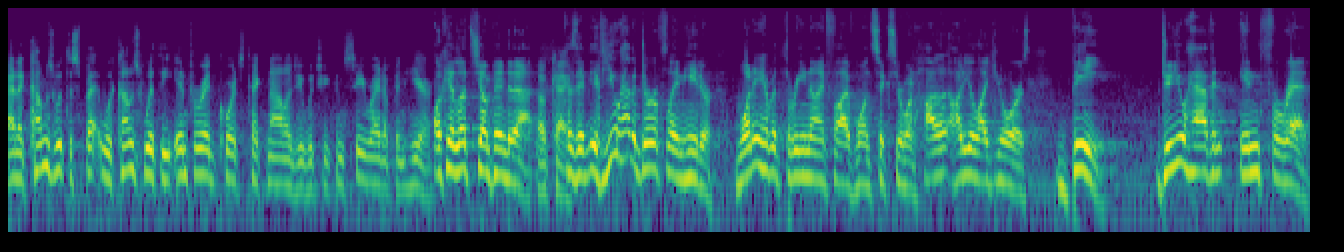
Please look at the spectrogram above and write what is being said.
and it comes with the spe it comes with the infrared quartz technology, which you can see right up in here. Okay, let's jump into that. Okay. Because if, if you have a Duraflame heater, 1-800-395-1601, how, how do you like yours? B, do you have an infrared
